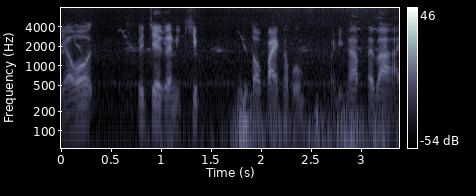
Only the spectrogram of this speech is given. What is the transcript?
เดี๋ยวไปเจอกันในคลิปต่อไปครับผม สวัสดีครับ บ๊ายบาย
